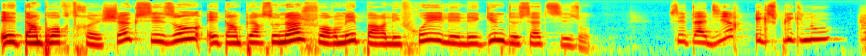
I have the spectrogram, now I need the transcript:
est un portrait. Chaque saison est un personnage formé par les fruits et les légumes de cette saison. C'est-à-dire, explique-nous.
